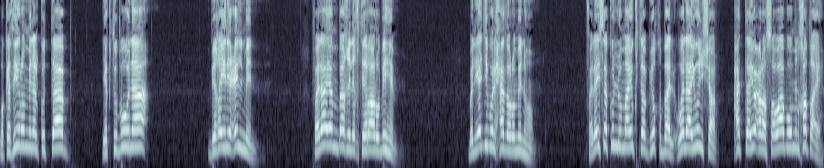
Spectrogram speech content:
وكثير من الكتاب يكتبون بغير علم فلا ينبغي الاغترار بهم بل يجب الحذر منهم. فليس كل ما يكتب يقبل ولا ينشر حتى يعرف صوابه من خطئه.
